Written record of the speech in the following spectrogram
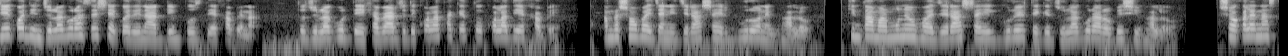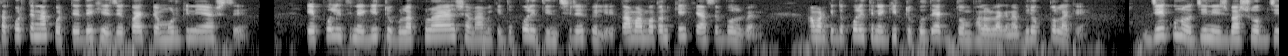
যে কয়দিন জুলা গুড় আছে, সে কয়দিন আর ডিম পোচ দিয়ে খাবে না। তো জুলা গুড় দিয়ে খাবে। আর যদি কলা থাকে, তো কলা দিয়ে খাবে। আমরা সবাই জানি যে রাজশাহীর গুড় অনেক ভালো। কিন্তু আমার মনে হয় যে রাজশাহী গুড়ের থেকে জুলা গুড় আরও বেশি ভালো। সকালে নাস্তা করতে না করতে দেখি যে কয়েকটা মুরগি নিয়ে আসছে। এই পলিথিনের গিট্টুগুলা খোলার সময় আমি কিন্তু পলিথিন ছিঁড়ে ফেলি। তো আমার মতন কে, কে আছে বলবেন? আমার কিন্তু পলিথিনের গিট্টু খুলতে একদম ভালো লাগে না, বিরক্ত লাগে। যেকোনো জিনিস বা সবজি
